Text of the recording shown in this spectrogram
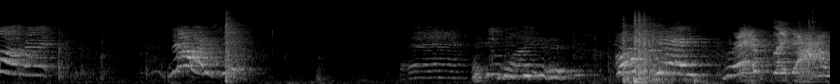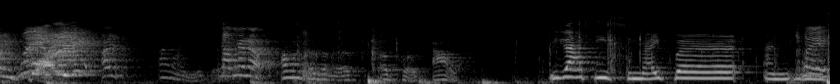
load it. Now I shoot. Eh, too late. okay, grand finale, Wait, boys. I, I, I might use it. No, no, no. I want to show them this up close. Ow. We got the sniper and Wait,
